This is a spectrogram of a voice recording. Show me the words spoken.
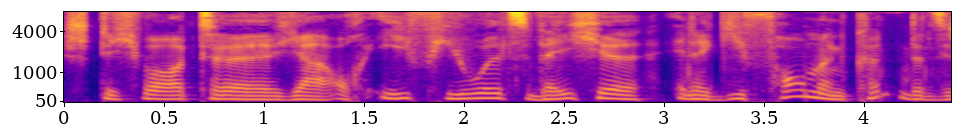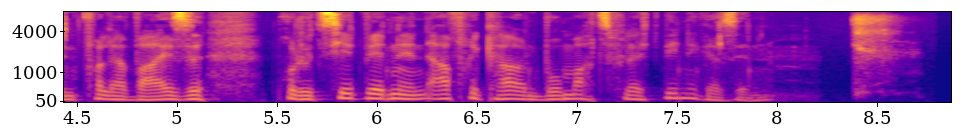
Stichwort äh, ja auch E-Fuels. Welche Energieformen könnten denn sinnvollerweise produziert werden in Afrika und wo macht es vielleicht weniger Sinn?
